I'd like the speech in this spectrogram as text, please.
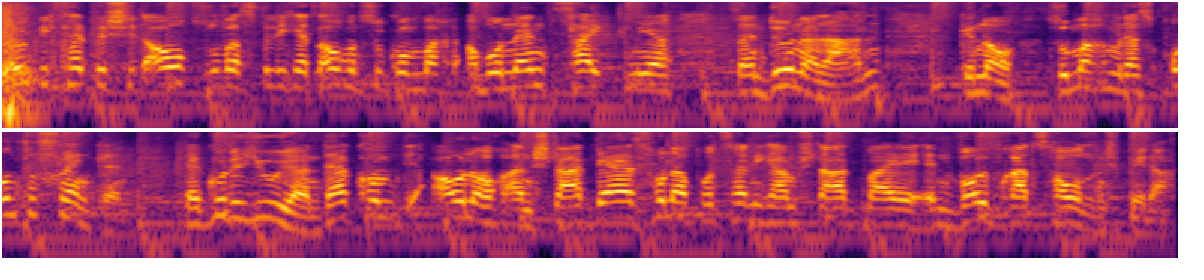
Die Möglichkeit besteht auch, sowas will ich jetzt auch in Zukunft machen. Abonnent zeigt mir seinen Dönerladen. Genau, so machen wir das. Und der Franklin, der gute Julian, der kommt auch noch an den Start. Der ist hundertprozentig am Start bei in Wolfratshausen später.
